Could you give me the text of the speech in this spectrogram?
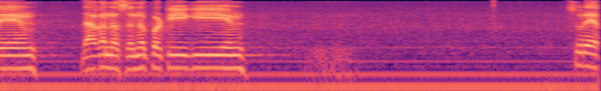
دی داغه نس نه پټیږي سوره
